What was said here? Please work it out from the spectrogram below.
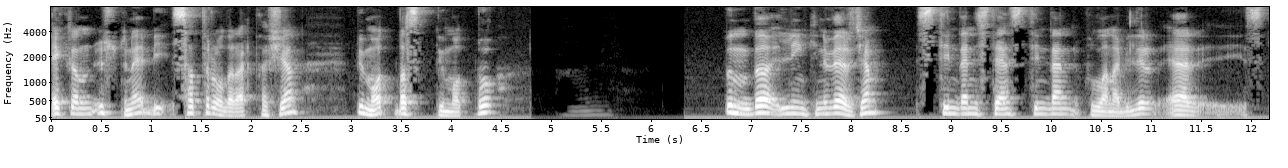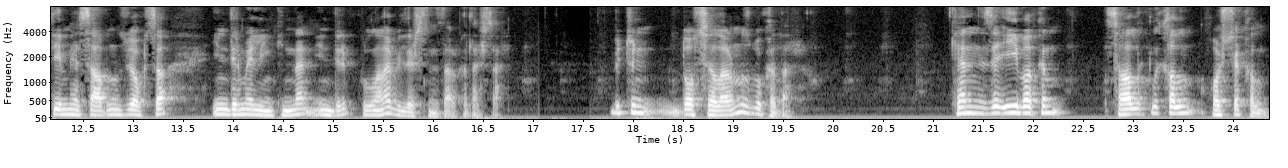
ekranın üstüne bir satır olarak taşıyan bir mod. Basit bir mod bu. Bunun da linkini vereceğim. Steam'den isteyen Steam'den kullanabilir. Eğer Steam hesabınız yoksa indirme linkinden indirip kullanabilirsiniz arkadaşlar. Bütün dosyalarımız bu kadar. Kendinize iyi bakın, sağlıklı kalın, hoşça kalın.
